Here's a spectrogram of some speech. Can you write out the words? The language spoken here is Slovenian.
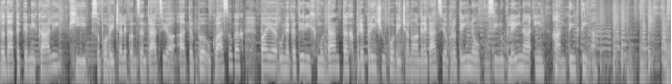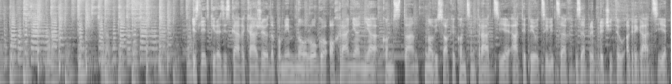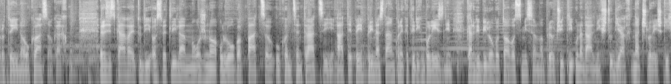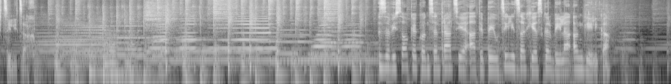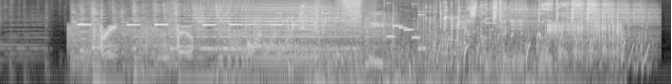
Dodatek kemikalij, ki so povečale koncentracijo ATP v hvasovkah, pa je v nekaterih mutantah preprečil povečano agregacijo proteinov sinukleina in Huntingtina. Izsledki raziskave kažejo, da pomembno vlogo ohranjanja konstantno visoke koncentracije ATP v celicah za preprečitev agregacije proteinov v kvasovkah. Raziskava je tudi osvetlila možno vlogo pacov v koncentraciji ATP pri nastanku nekaterih bolezni, kar bi bilo gotovo smiselno preučiti v nadaljnih študijah na človeških celicah. Za visoke koncentracije ATP v celicah je skrbela Angelika.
